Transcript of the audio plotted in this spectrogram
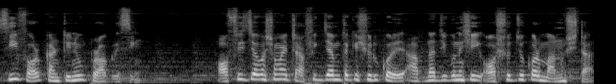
C for continue progressing. Office যাওয়ার সময় ট্রাফিক জ্যাম থেকে শুরু করে আপনার জীবনে সেই অসহ্যকর মানুষটা।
